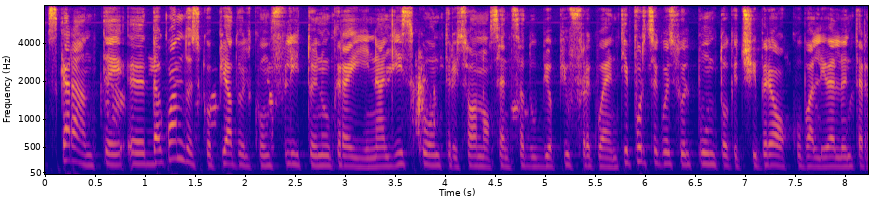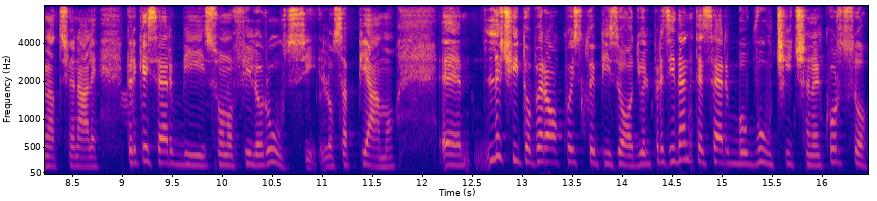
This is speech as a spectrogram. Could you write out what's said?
Scarante, eh, da quando è scoppiato il conflitto in Ucraina, gli scontri sono senza dubbio più frequenti e forse questo è il punto che ci preoccupa a livello internazionale, perché i serbi sono filorussi, lo sappiamo. Eh, le cito però questo episodio. Il presidente serbo Vucic nel corso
